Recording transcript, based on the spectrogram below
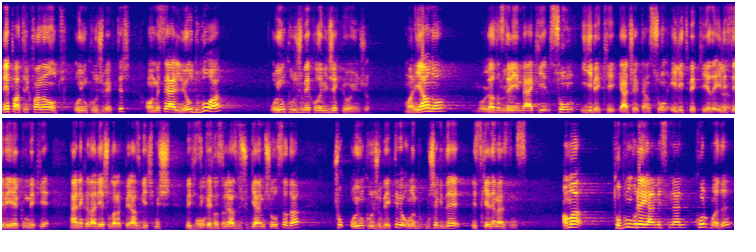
ne Patrick Van Aanholt oyun kurucu bektir. Ama mesela Leo Dubois oyun kurucu bek olabilecek bir oyuncu. Mariano Galatasaray'ın belki son iyi beki, gerçekten son elit beki ya da elit seviyeye yakın beki. Her ne kadar yaş olarak biraz geçmiş ve fizik kalitesi biraz düşük gelmiş olsa da çok oyun kurucu bekti ve onu bu şekilde riske edemezdiniz. Ama topun buraya gelmesinden korkmadı.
